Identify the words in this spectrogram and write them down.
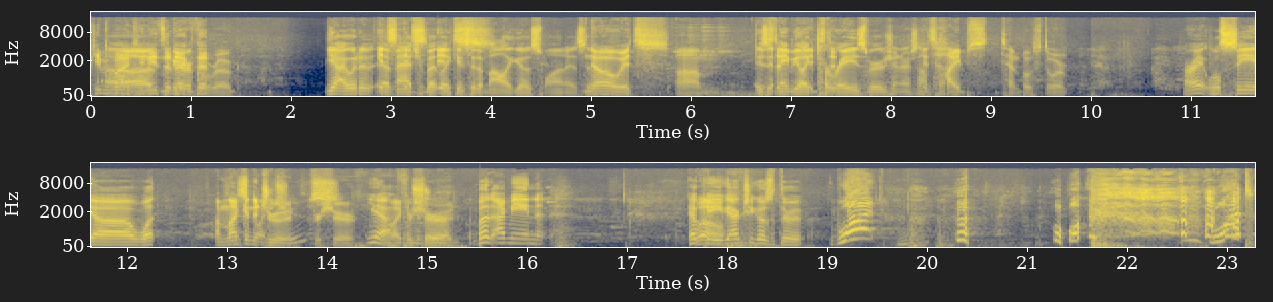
Keep in mind, Uh, he needs a deck Miracle that Rogue. yeah, I would have It's- imagined. it's- but like, is it a it's- one? Is it, No, it's um. Is it's it the- maybe like it's the- Teray's version or something? It's Hype's Tempo Storm. All right, we'll see uh, what I'm liking the Druid for sure. Yeah, for sure. Druid. But I mean, okay, Well- he actually goes through. What? what? what?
